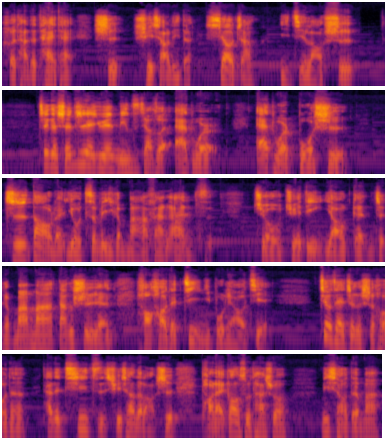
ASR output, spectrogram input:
和他的太太是学校里的校长以及老师。这个神职人员名字叫做 Edward。Edward 博士知道了有这么一个麻烦案子，就决定要跟这个妈妈当事人好好的进一步了解。就在这个时候呢，他的妻子学校的老师跑来告诉他说：“你晓得吗？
